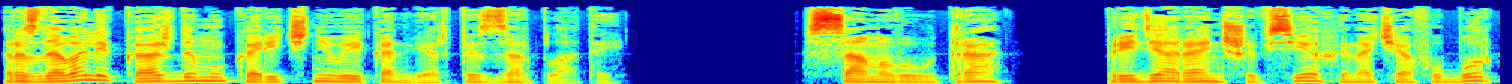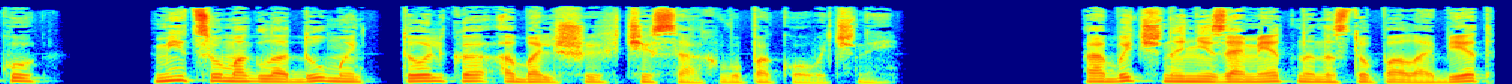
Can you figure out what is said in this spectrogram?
раздавали каждому коричневые конверты с зарплатой. С самого утра, придя раньше всех и начав уборку, Мицу могла думать только о больших часах в упаковочной. Обычно незаметно наступал обед,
